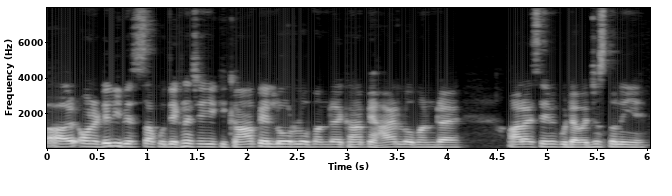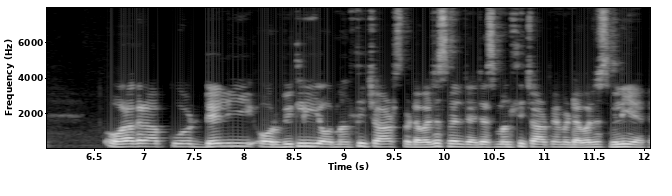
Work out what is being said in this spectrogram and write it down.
ऑन अ डेली बेसिस आपको देखना चाहिए कि कहाँ पे लोअर लो बन रहा है, कहाँ पे हायर लो बन रहा है। आर आई सी में कोई डाइवर्जेंस तो नहीं है। और अगर आपको डेली और वीकली और मंथली चार्ट्स पे डाइवर्जेंस मिल जाए, जैसे मंथली चार्ट पे हमें डाइवर्जेंस मिली है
